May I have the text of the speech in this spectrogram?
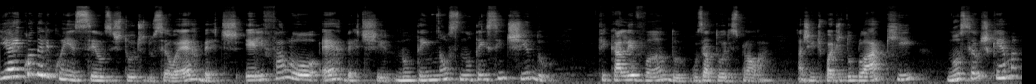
E aí, quando ele conheceu os estúdios do seu Herbert, ele falou: Herbert, não tem, não, não tem sentido ficar levando os atores para lá. A gente pode dublar aqui no seu esquema,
